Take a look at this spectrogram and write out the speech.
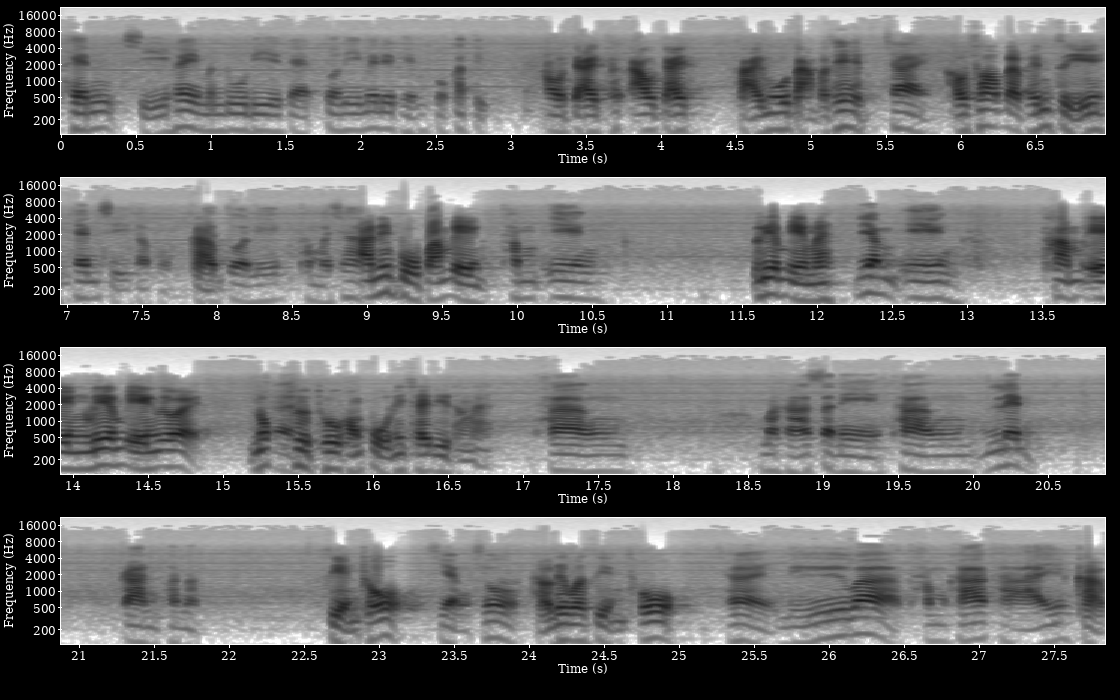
เพ้นสีให้มันดูดี แต่ตัวนี้ไม่ได้เพ้นปกติ เอาใจเอาใจสายมูต่างประเทศ ใช่เขาชอบแบบเพ้นสี เพ้นสีครับผมครับ แต่ตัวนี้ธรรมชาติอันนี้ปู่ปั๊มเองทำเองเลี่ยมเองไหมเลี่ยมเองทำเองเลี่ยมเองด้วย นกใช่ถือทูของปู่นี่ใช้ดีทางไหนทางมหาเสน่ห์ทางเล่นการพนัน เสี่ยงโชค เสี่ยงโชค เขาเรียกว่าเสี่ยงโชค ใช่ หรือว่าทำค้าขายครับ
